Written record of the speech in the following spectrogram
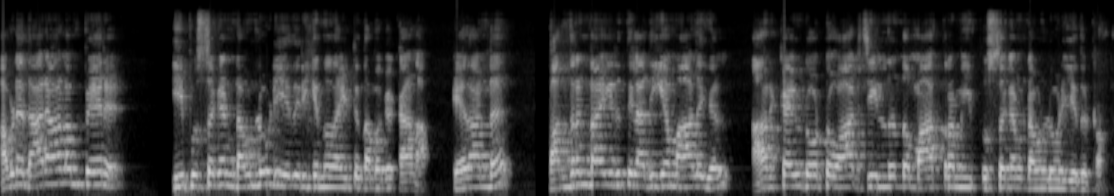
അവിടെ ധാരാളം പേര് ഈ പുസ്തകം ഡൗൺലോഡ് ചെയ്തിരിക്കുന്നതായിട്ട് നമുക്ക് കാണാം. ഏതാണ്ട് പന്ത്രണ്ടായിരത്തിലധികം ആളുകൾ ആർക്കൈവ് ഡോട്ട് ഒ ആർ ജിയിൽ നിന്ന് മാത്രം ഈ പുസ്തകം ഡൗൺലോഡ് ചെയ്തിട്ടുണ്ട്.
